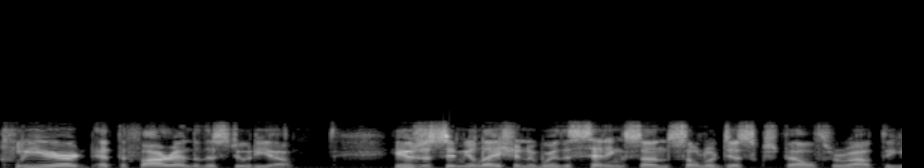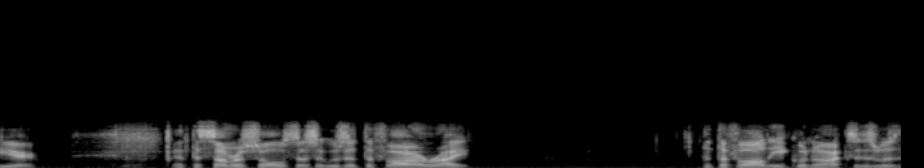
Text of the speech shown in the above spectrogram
cleared at the far end of the studio. Here's a simulation of where the setting sun solar disks fell throughout the year. At the summer solstice, it was at the far right. At the fall equinox, it was,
